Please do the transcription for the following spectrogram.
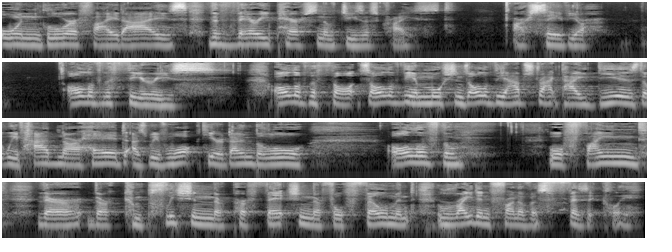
own glorified eyes the very person of Jesus Christ, our Savior. All of the theories, all of the thoughts, all of the emotions, all of the abstract ideas that we've had in our head as we've walked here down below, all of them will find their, their completion, their perfection, their fulfillment right in front of us physically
